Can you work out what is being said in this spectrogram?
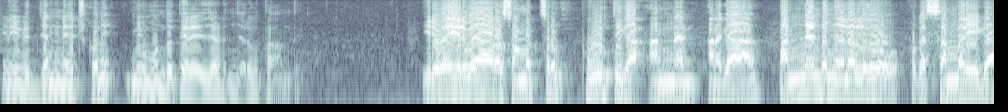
నేను ఈ విద్యను నేర్చుకొని మీ ముందు తెలియజేయడం జరుగుతోంది. ఇరవై ఇరవై ఆరో సంవత్సరం పూర్తిగా అన్న అనగా పన్నెండు నెలలు ఒక సమ్మరీగా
